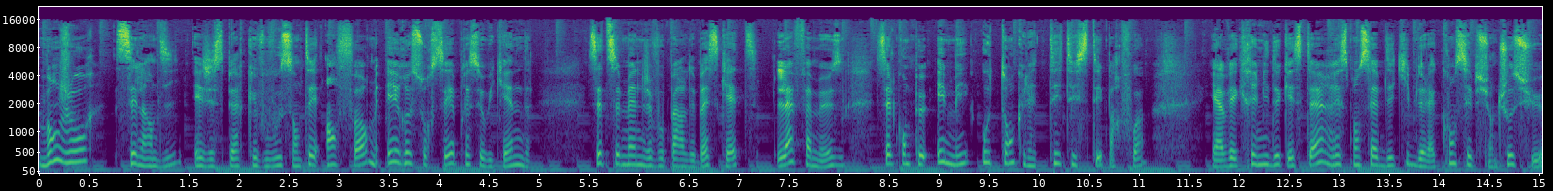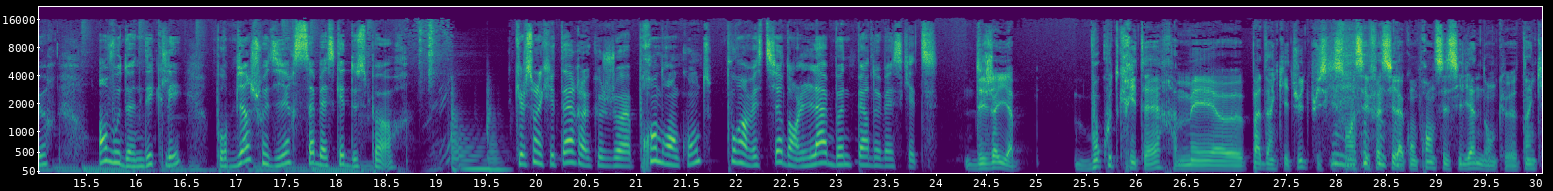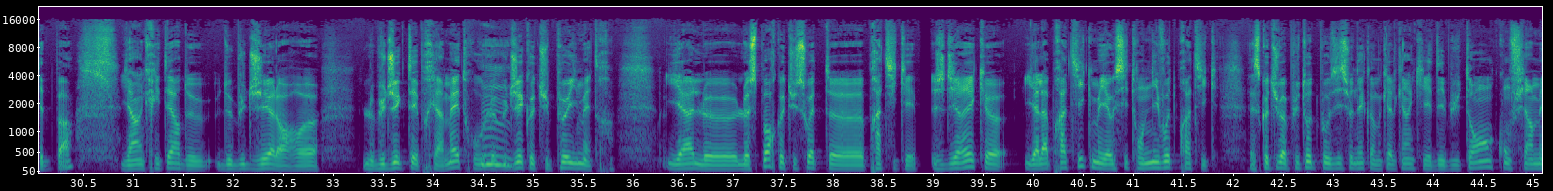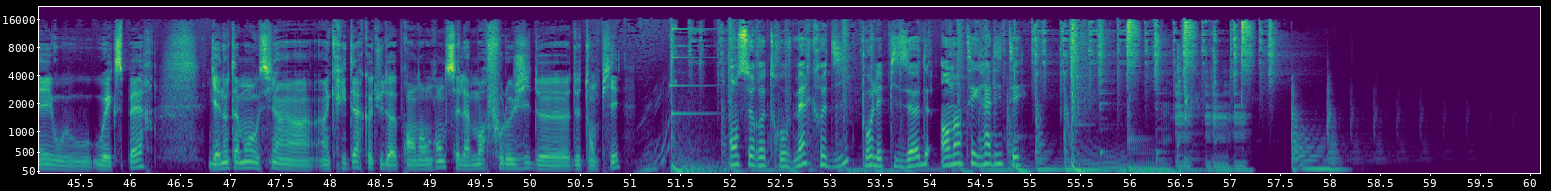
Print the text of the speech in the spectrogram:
Bonjour, c'est lundi et j'espère que vous vous sentez en forme et ressourcé après ce week-end. Cette semaine, je vous parle de basket, la fameuse, celle qu'on peut aimer autant que la détester parfois. Et avec Rémi Dequester, responsable d'équipe de la conception de chaussures, on vous donne des clés pour bien choisir sa basket de sport. Quels sont les critères que je dois prendre en compte pour investir dans la bonne paire de baskets Déjà, il y a beaucoup de critères, mais euh, pas d'inquiétude puisqu'ils sont assez faciles à comprendre, Céciliane, donc euh, t'inquiète pas. Il y a un critère de, de budget, alors euh, le budget que tu es prêt à mettre ou le Mm. budget que tu peux y mettre. Il y a le, le sport que tu souhaites euh, pratiquer. Je dirais que il y a la pratique, mais il y a aussi ton niveau de pratique. Est-ce que tu vas plutôt te positionner comme quelqu'un qui est débutant, confirmé ou, ou expert? Il y a notamment aussi un, un critère que tu dois prendre en compte, c'est la morphologie de, de ton pied. On se retrouve mercredi pour l'épisode en intégralité.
